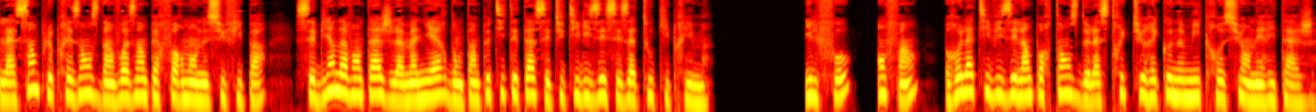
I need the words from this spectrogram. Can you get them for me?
La simple présence d'un voisin performant ne suffit pas, c'est bien davantage la manière dont un petit État sait utiliser ses atouts qui priment. Il faut, enfin, relativiser l'importance de la structure économique reçue en héritage.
